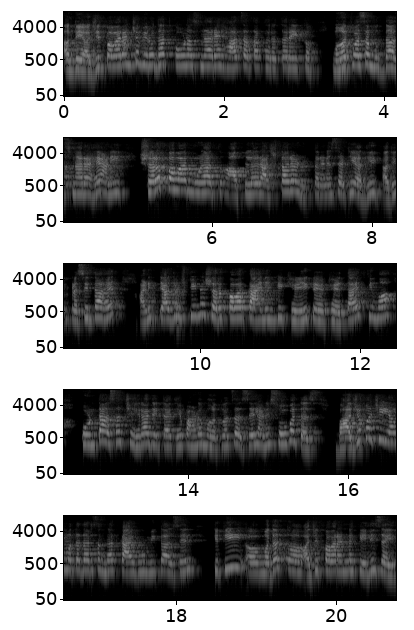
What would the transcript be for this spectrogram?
अगदी अजित पवारांच्या विरोधात कोण असणार आहे? हाच आता खरं तर एक महत्त्वाचा मुद्दा असणार आहे. आणि शरद पवार मुळात आपलं राजकारण करण्यासाठी अधिक अधिक प्रसिद्ध आहेत. आणि त्या दृष्टीने शरद पवार काय नेमकी खेळी खेळतायत किंवा कोणता असा चेहरा देत आहेत हे पाहणं महत्वाचं असेल. आणि सोबतच भाजपची या मतदारसंघात काय भूमिका असेल किती मदत अजित पवारांना केली जाईल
